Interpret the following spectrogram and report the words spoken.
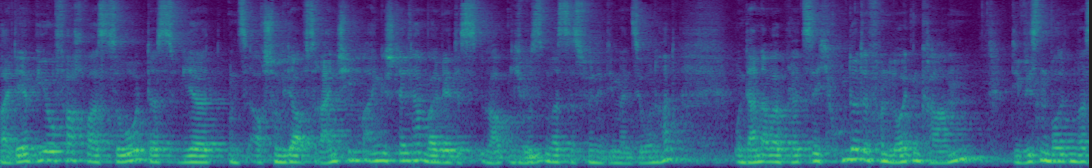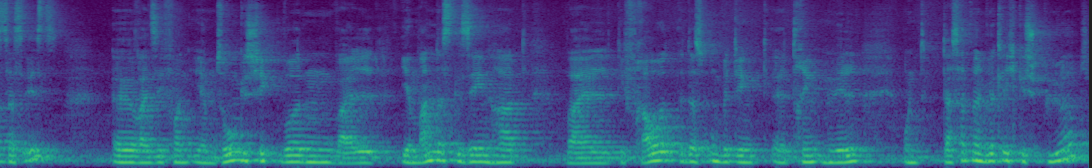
bei der Biofach war es so, dass wir uns auch schon wieder aufs Reinschieben eingestellt haben, weil wir das überhaupt nicht mhm. wussten, was das für eine Dimension hat. Und dann aber plötzlich hunderte von Leuten kamen, die wissen wollten, was das ist, äh, weil sie von ihrem Sohn geschickt wurden, weil ihr Mann das gesehen hat, weil die Frau das unbedingt äh, trinken will. Und das hat man wirklich gespürt,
